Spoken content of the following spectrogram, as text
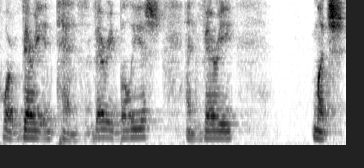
who are very intense, very bullyish, and very much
